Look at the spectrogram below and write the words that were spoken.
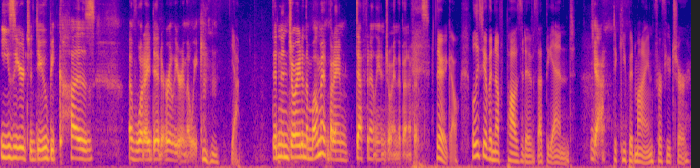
easier to do because of what I did earlier in the week. Mm-hmm. Didn't enjoy it in the moment, but I am definitely enjoying the benefits. There you go. At least you have enough positives at the end. Yeah. To keep in mind for future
